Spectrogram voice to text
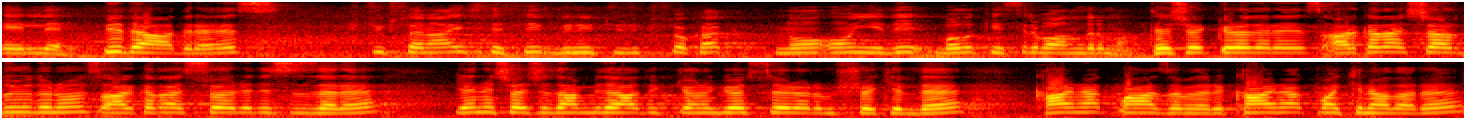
050 Bir de adres. Küçük Sanayi Sitesi 1302 Sokak No 17 Balıkesir Bandırma Teşekkür ederiz. Arkadaşlar duydunuz. Arkadaş söyledi sizlere. Geniş açıdan bir daha dükkanı gösteriyorum şu şekilde. Kaynak malzemeleri, kaynak makineleri,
